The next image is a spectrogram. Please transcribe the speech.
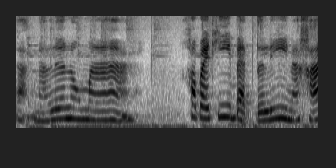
จากนั้นเลื่อนลงมา เข้าไปที่แบตเตอรี่นะคะ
